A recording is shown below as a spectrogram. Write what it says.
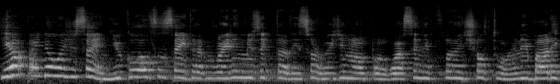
Yeah, I know what you're saying. You could also say that writing music that is original but wasn't influential to anybody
